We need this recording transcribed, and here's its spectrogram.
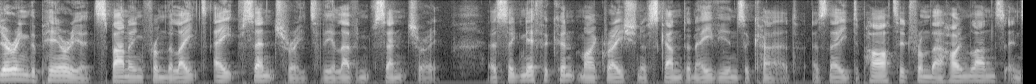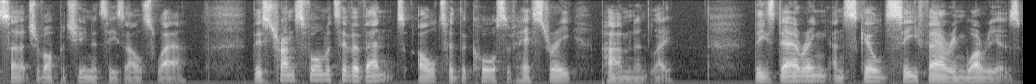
During the period spanning from the late 8th century to the 11th century, a significant migration of Scandinavians occurred as they departed from their homelands in search of opportunities elsewhere. This transformative event altered the course of history permanently. These daring and skilled seafaring warriors,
